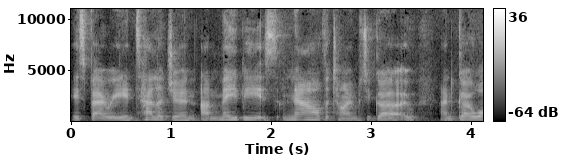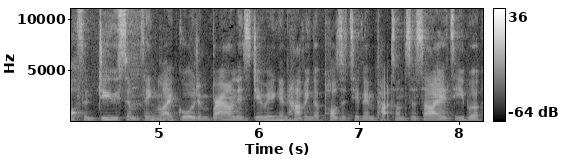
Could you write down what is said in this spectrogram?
is very intelligent and maybe it's now the time to go and go off and do something like Gordon Brown is doing and having a positive impact on society but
